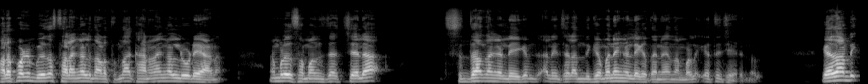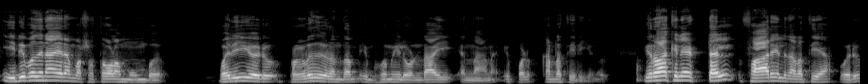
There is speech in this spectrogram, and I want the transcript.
പലപ്പോഴും വിവിധ സ്ഥലങ്ങളിൽ നടത്തുന്ന ഖനനങ്ങളിലൂടെയാണ് നമ്മൾ സംബന്ധിച്ച ചില സിദ്ധാന്തങ്ങളിലേക്കും അല്ലെങ്കിൽ ചില നിഗമനങ്ങളിലേക്ക് തന്നെ നമ്മൾ എത്തിച്ചേരുന്നത്. ഏതാണ്ട് ഇരുപതിനായിരം വർഷത്തോളം മുമ്പ് വലിയൊരു പ്രകൃതി ദുരന്തം ഈ ഭൂമിയിൽ ഉണ്ടായി എന്നാണ് ഇപ്പോൾ കണ്ടെത്തിയിരിക്കുന്നത്. ഇറാഖിലെ ടെൽ ഫാരയിൽ നടത്തിയ ഒരു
